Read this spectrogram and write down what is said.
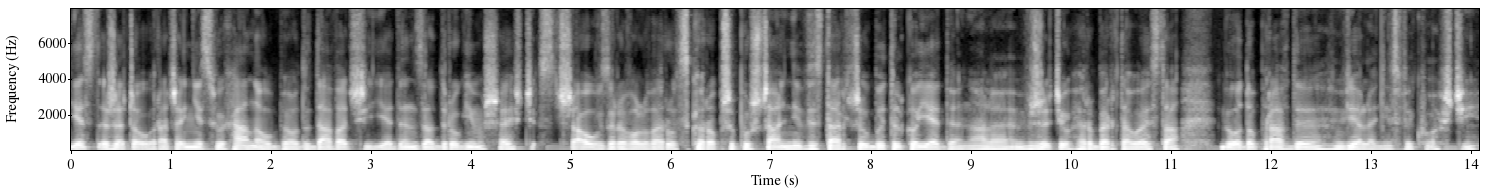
Jest rzeczą raczej niesłychaną, by oddawać jeden za drugim sześć strzałów z rewolweru, skoro przypuszczalnie wystarczyłby tylko jeden, ale w życiu Herberta Westa było doprawdy wiele niezwykłości.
